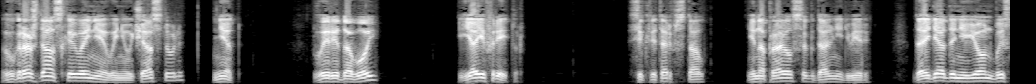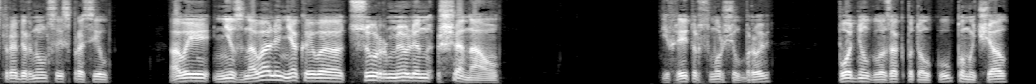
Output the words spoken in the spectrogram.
В гражданской войне вы не участвовали? Нет. Вы рядовой? Я ефрейтор. Секретарь встал и направился к дальней двери. Дойдя до нее, он быстро обернулся и спросил, — А вы не знавали некоего Цурмюлен Шенау? Ефрейтор сморщил брови. поднял глаза к потолку, помычал.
